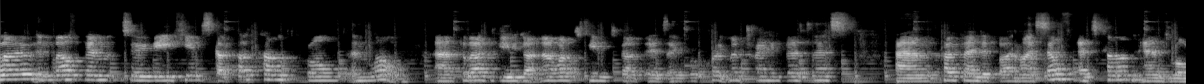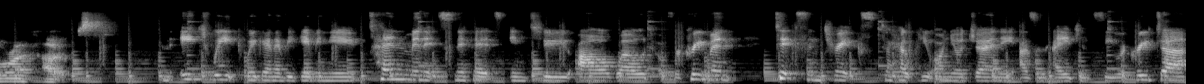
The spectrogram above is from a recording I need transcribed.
Hello and welcome to the HumeScope podcast, Rolled and Roll. Uh, for those of you who don't know us, HumeScope is a recruitment training business um, co-founded by myself, Ez Khan, and Laura Hopes. And each week we're going to be giving you 10 minute snippets into our world of recruitment, tips and tricks to help you on your journey as an agency recruiter,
